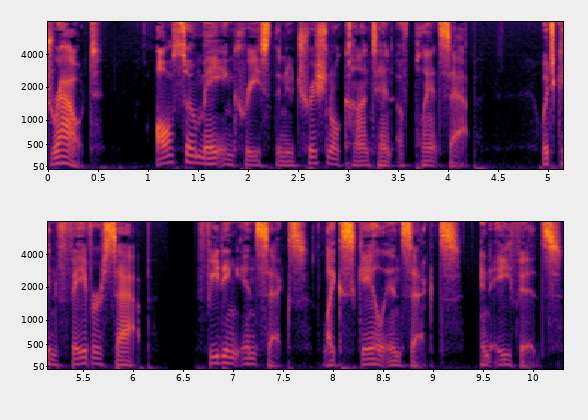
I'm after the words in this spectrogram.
Drought also may increase the nutritional content of plant sap, which can favor sap, feeding insects like scale insects and aphids.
